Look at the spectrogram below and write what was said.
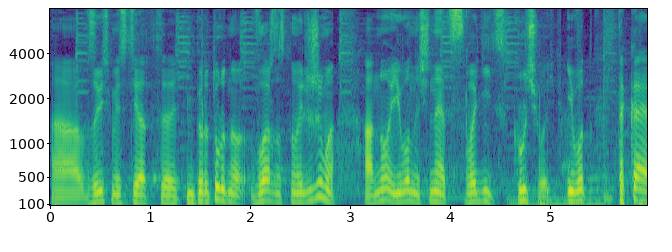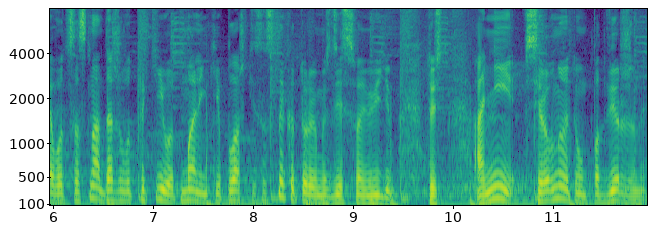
а, в зависимости от э, температурно-влажностного режима, оно его начинает сводить, скручивать. И вот такая вот сосна, даже вот такие вот маленькие плашки сосны, которые мы здесь с вами видим, то есть они все равно этому подвержены.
